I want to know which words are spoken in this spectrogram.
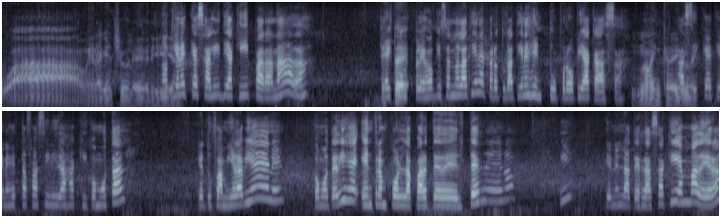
Wow, mira qué chulería. no tienes que salir de aquí para nada. Este- El complejo quizás no la tiene, pero tú la tienes en tu propia casa. No, increíble. Así que tienes esta facilidad aquí como tal, que tu familia viene, como te dije, entran por la parte del terreno y tienen la terraza aquí en madera.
